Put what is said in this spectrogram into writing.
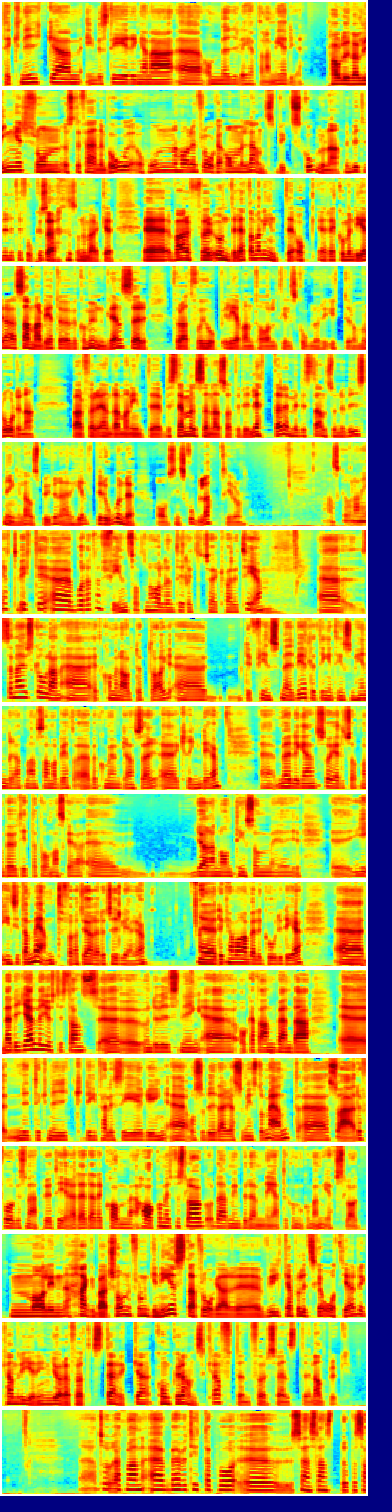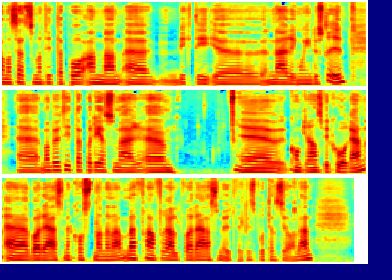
tekniken, investeringarna och möjligheterna medger. Paulina Lingers från Österfärnebo, hon har en fråga om landsbygdsskolorna. Nu byter vi lite fokus här som du märker. Eh, varför underlättar man inte och rekommenderar samarbete över kommungränser för att få ihop elevantal till skolor i ytterområdena? Varför ändrar man inte bestämmelserna så att det blir lättare med distansundervisning? Landsbygden är helt beroende av sin skola, skriver hon. Ja, skolan är jätteviktig, eh, både att den finns och att den håller en tillräckligt hög kvalitet. Mm. Eh, sen är ju skolan eh, ett kommunalt uppdrag. Eh, det finns mig vetligt ingenting som hindrar att man samarbetar över kommungränser eh, kring det. Eh, möjligen så är det så att man behöver titta på om man ska eh, göra någonting som eh, eh, ger incitament för att göra det tydligare. Eh, det kan vara en väldigt god idé. Eh, när det gäller just distansundervisning eh, och att använda eh, ny teknik, digitalisering eh, och så vidare som instrument så är det frågor som är prioriterade där det kom, har kommit förslag och där min bedömning är att det kommer komma mer förslag. Malin Hagbardsson från Gnesta frågar vilka politiska åtgärder kan regeringen göra för att stärka konkurrenskraften för svenskt lantbruk? Jag tror att man eh, behöver titta på eh, svenskt lantbruk på samma sätt som man tittar på annan eh, viktig eh, näring och industri. Eh, man behöver titta på det som är eh, eh, konkurrensvillkoren, eh, vad det är som är kostnaderna men framförallt vad det är som är utvecklingspotentialen.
